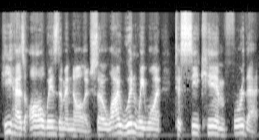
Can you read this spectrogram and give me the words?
He has all wisdom and knowledge. So why wouldn't we want to seek Him for that.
